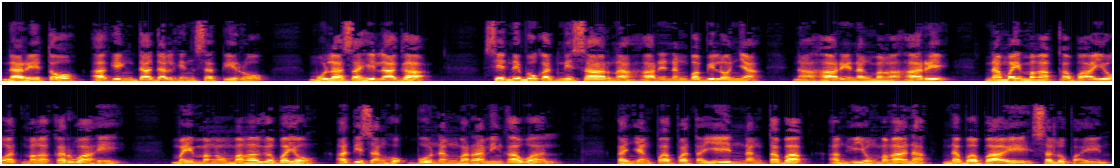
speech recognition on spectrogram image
Narito aking dadalhin sa tiro mula sa hilaga, si Nebuchadnezzar na hari ng Babylonia, na hari ng mga hari, na may mga kabayo at mga karwahe, may mga mga gabayo at isang hukbo ng maraming kawal. Kanyang papatayin ng tabak ang iyong mga anak na babae sa lupain,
